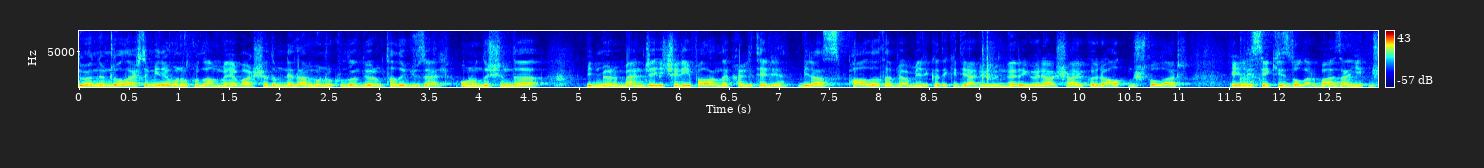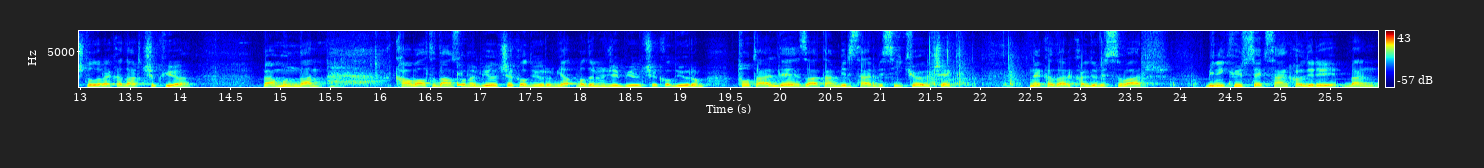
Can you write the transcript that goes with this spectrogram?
Döndüm dolaştım yine bunu kullanmaya başladım. Neden bunu kullanıyorum? Tadı güzel. Onun dışında bilmiyorum bence içeriği falan da kaliteli. Biraz pahalı tabii Amerika'daki diğer ürünlere göre. Aşağı yukarı 60 dolar, 58 dolar bazen 70 dolara kadar çıkıyor. Ben bundan kahvaltıdan sonra bir ölçek alıyorum. Yatmadan önce bir ölçek alıyorum. Totalde zaten bir servisi iki ölçek. Ne kadar kalorisi var? 1280 kalori ben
